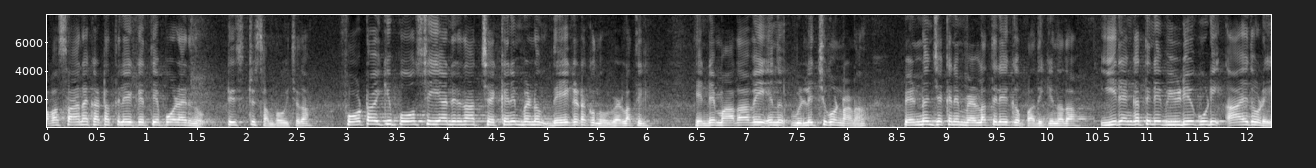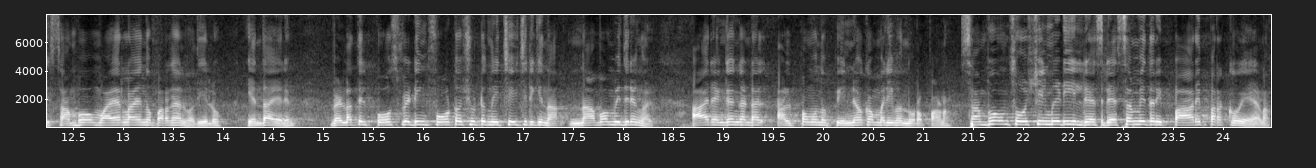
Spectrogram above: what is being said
അവസാന ഘട്ടത്തിലേക്ക് എത്തിയപ്പോഴായിരുന്നു ട്വിസ്റ്റ് സംഭവിച്ചത്. ഫോട്ടോയ്ക്ക് പോസ്റ്റ് ചെയ്യാനിരുന്ന ചെക്കനും പെണ്ണും ദേ കിടക്കുന്നു വെള്ളത്തിൽ. എന്റെ മാതാവേ എന്ന് വിളിച്ചുകൊണ്ടാണ് പെണ്ണും ചെക്കനും വെള്ളത്തിലേക്ക് പതിക്കുന്നത്. ഈ രംഗത്തിന്റെ വീഡിയോ കൂടി ആയതോടെ സംഭവം വൈറലായെന്ന് പറഞ്ഞാൽ മതിയല്ലോ. എന്തായാലും വെള്ളത്തിൽ പോസ്റ്റ് വെഡിങ് ഫോട്ടോഷൂട്ട് നിശ്ചയിച്ചിരിക്കുന്ന നവമിഥുനങ്ങൾ ആ രംഗം കണ്ടാൽ അല്പമൊന്ന് പിന്നോക്കം വലിവെന്ന് ഉറപ്പാണ് സംഭവം സോഷ്യൽ മീഡിയയിൽ രസം വിതറി പാറിപ്പറക്കുകയാണ്.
